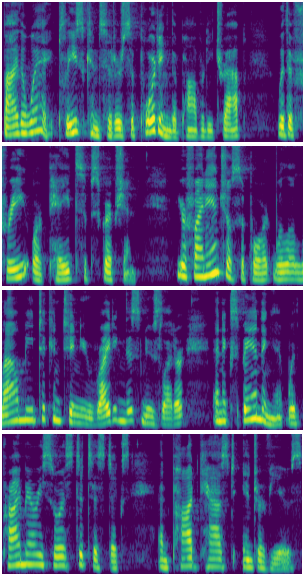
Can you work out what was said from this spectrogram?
By the way, please consider supporting The Poverty Trap with a free or paid subscription. Your financial support will allow me to continue writing this newsletter and expanding it with primary source statistics and podcast interviews.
